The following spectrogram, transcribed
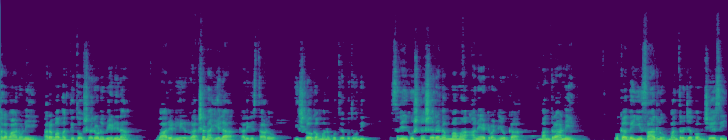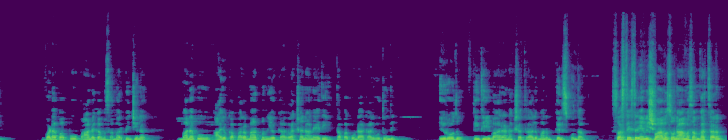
భగవానుని పరమభక్తితో శరణు వేడిన వారిని రక్షణ ఎలా కలిగిస్తాడో ఈ శ్లోకం మనకు చెబుతుంది శ్రీకృష్ణ శరణం మమ అనేటువంటి యొక్క మంత్రాన్ని ఒక వెయ్యి సార్లు మంత్రజపం చేసి వడపప్పు పానకం సమర్పించిన మనకు ఆ యొక్క పరమాత్మని యొక్క రక్షణ అనేది తప్పకుండా కలుగుతుంది. ఈరోజు తిథి వార నక్షత్రాలు మనం తెలుసుకుందాం. స్వస్తి శ్రీ విశ్వావసునామ సంవత్సరం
